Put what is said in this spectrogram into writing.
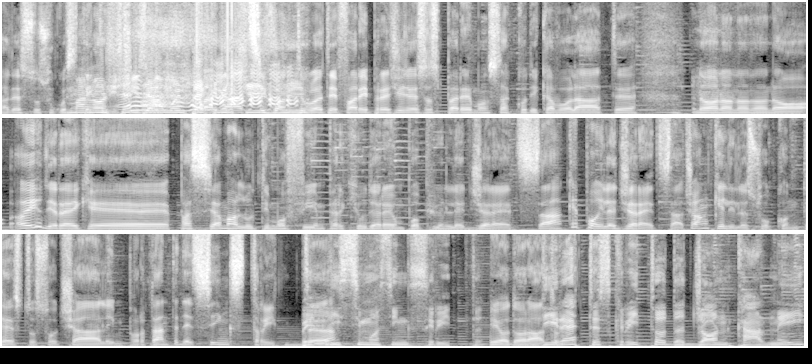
Adesso su questi Ma non scendiamo in Ragazzi, tecnicismi. quanti volete fare i precisi? Adesso spareremo un sacco di cavolate. No, no, no, no, no. Eh, Io direi che passiamo all'ultimo film per chiudere un po' più in leggerezza. Che poi leggerezza, c'è anche lì il suo contesto sociale importante del Sing Street. Bellissimo Sing Street. Che ho adorato. Diretto e scritto da John Carney,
